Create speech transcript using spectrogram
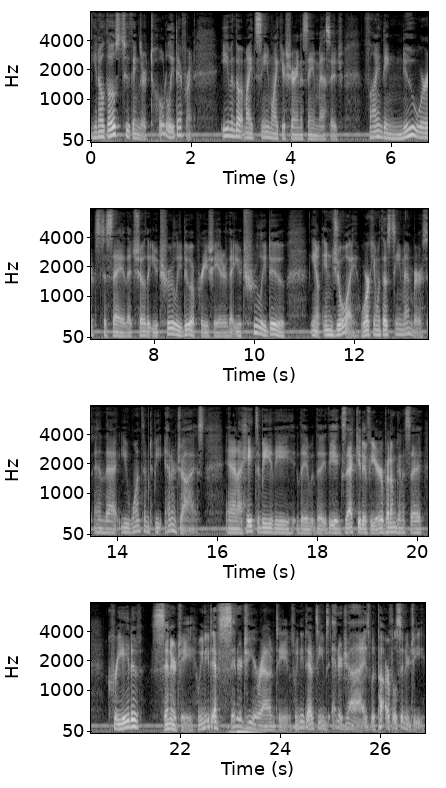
You know, those two things are totally different even though it might seem like you're sharing the same message, finding new words to say that show that you truly do appreciate or that you truly do, you know, enjoy working with those team members and that you want them to be energized. And I hate to be the the the, the executive here, but I'm going to say creative synergy. We need to have synergy around teams. We need to have teams energized with powerful synergy.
